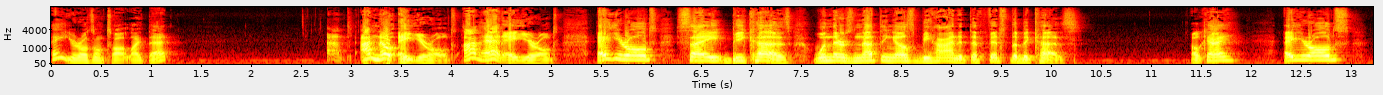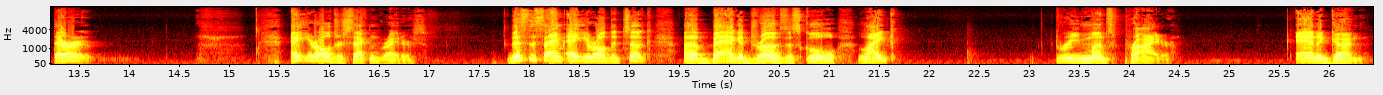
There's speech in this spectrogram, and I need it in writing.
Eight year olds don't talk like that. I, I know eight year olds. I've had eight year olds. Eight year olds say because when there's nothing else behind it that fits the because. Okay? Eight year olds, they're eight year olds are second graders. This is the same eight year old that took a bag of drugs to school like three months prior and a gun.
